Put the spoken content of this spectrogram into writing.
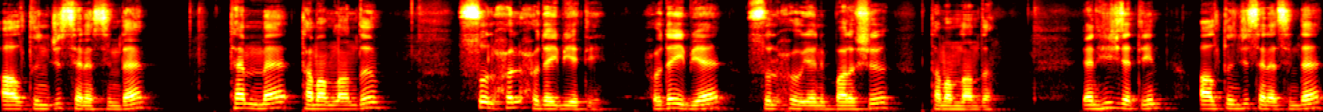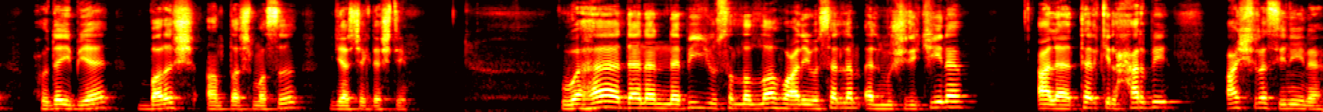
6. senesinde temme tamamlandı. Sulhul Hudeybiyeti. Hudeybiye sulhu yani barışı tamamlandı. Yani hicretin 6. senesinde Hudeybiye barış antlaşması gerçekleşti. Ve hadenen nebiyyü sallallahu aleyhi ve sellem el müşrikine ala terkil harbi aşre sinine.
